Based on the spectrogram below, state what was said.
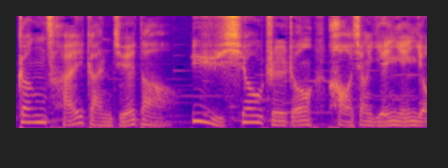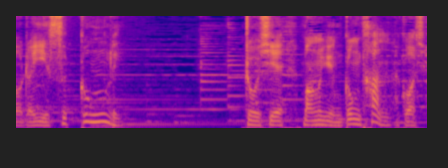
刚才感觉到玉箫之中好像隐隐有着一丝功力，朱熹忙运功探了过去，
